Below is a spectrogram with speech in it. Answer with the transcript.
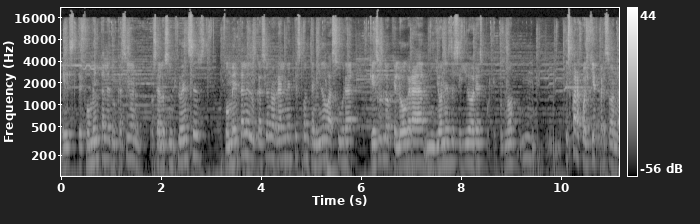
este, fomenta la educación? O sea, los influencers fomentan la educación o realmente es contenido basura, que eso es lo que logra millones de seguidores, porque pues no, mm, es para cualquier persona.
